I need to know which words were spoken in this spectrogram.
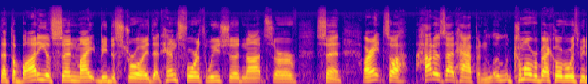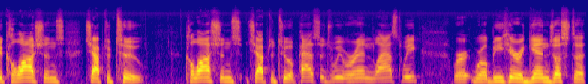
that the body of sin might be destroyed, that henceforth we should not serve sin. All right, so how does that happen? Come over back over with me to Colossians chapter 2. Colossians chapter 2, a passage we were in last week. We're, we'll be here again just to,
